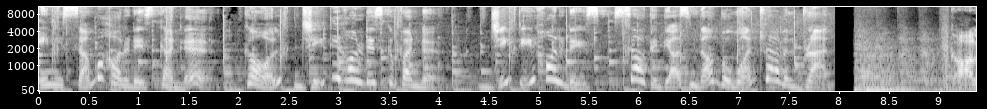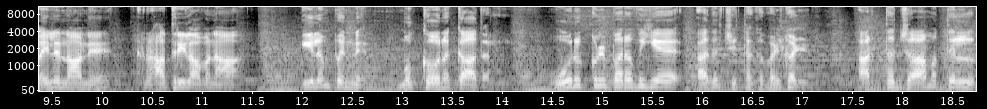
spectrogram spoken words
இனி சம்மர் ஹாலிடேஸ் கண்ணு. கால் ஜிடி ஹாலிடேஸ்க்கு பண்ணு. GT holidays South India's number one travel brand காலையில நானு ராத்திரியில அவனா? இளம்பெண்ணின் முக்கோண காதல். ஊருக்குள் பரவிய அதிர்ச்சி தகவல்கள் அர்த்த ஜாமத்தில்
